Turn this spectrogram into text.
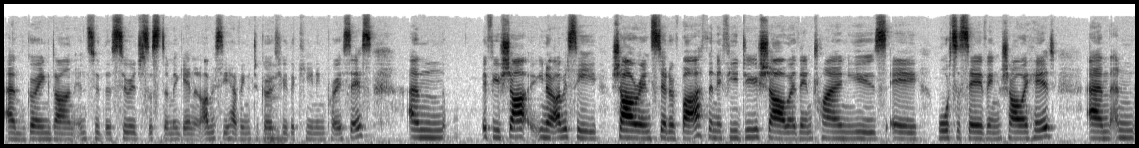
um, going down into the sewage system again and obviously having to go mm. through the cleaning process. Um, if you shower, you know, obviously shower instead of bath, and if you do shower, then try and use a water-saving shower head. Um, and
